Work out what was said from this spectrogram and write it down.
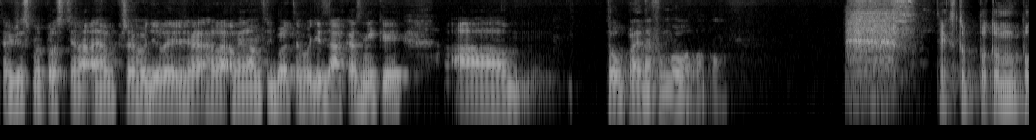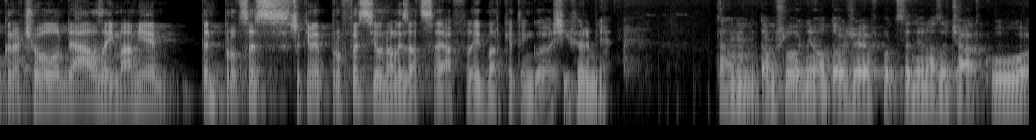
takže jsme prostě na EHB přehodili, že hele, a vy nám teď budete vodit zákazníky a to úplně nefungovalo. No. Jak to potom pokračovalo dál? Zajímá mě ten proces, řekněme, profesionalizace affiliate marketingu vaší firmě. Tam, tam šlo hodně o to, že v podstatě na začátku uh,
